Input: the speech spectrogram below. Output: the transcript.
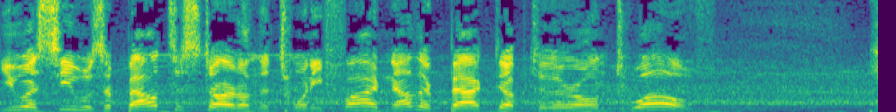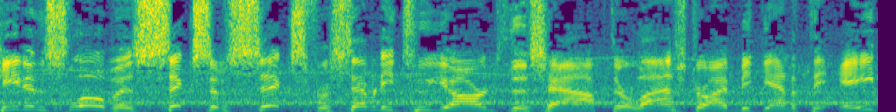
USC was about to start on the 25. Now they're backed up to their own 12. Kedon Slovis, 6 of 6 for 72 yards this half. Their last drive began at the 8.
